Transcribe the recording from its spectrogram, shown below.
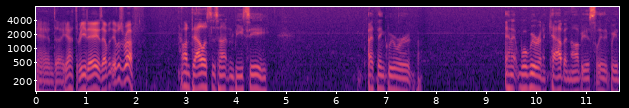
And uh, yeah, three days. That was it was rough. on Dallas's hunt in BC, I think we were, and it, well, we were in a cabin. Obviously, we'd,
